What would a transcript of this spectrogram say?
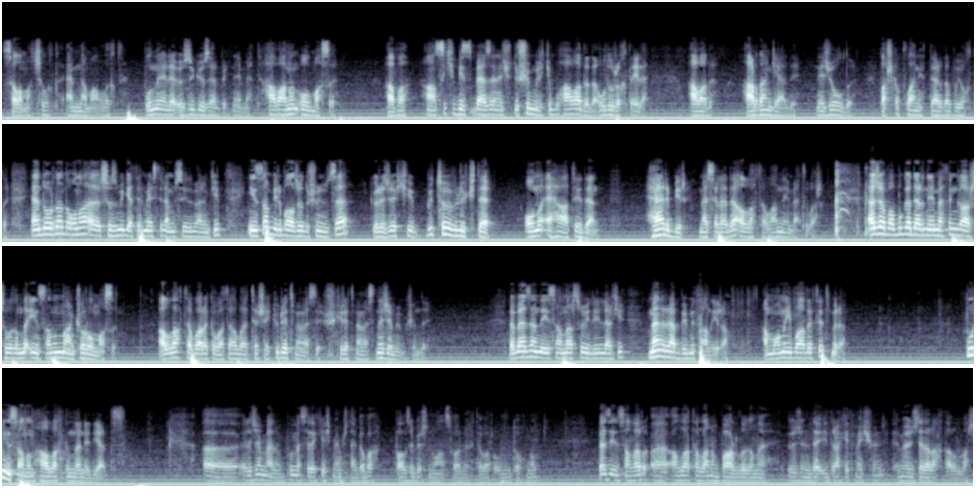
salamatçılıqdır, əminamanlıqdır. Bunun elə özü gözəl bir nemət. Havanın olması, Hava. Hansı ki biz bəzən heç düşünmürük ki, bu havadır da, uduruq da elə. Havadır. Hardan gəldi? Necə oldu? Başqa planetlərdə bu yoxdur. Yəni doğrudan da ona e, sözümü gətirmək istəyirəm Müseyid müəllim ki, insan bir balaca düşünsə, görəcək ki, bütövlükdə onu əhatə edən hər bir məsələdə Allah Taala'nın neməti var. Əcəba bu qədər nemətin qarşılığında insanın nankor olması, Allah Təbaraka və Teala'ya təşəkkür etməməsi, şükür etməməsi necə mümkündür? Və bəzən də insanlar söyləyirlər ki, mən Rəbbimi tanıyıram, amma ona ibadət etmirəm. Bu insanın halı haqqında nə deyərdiniz? Eləcə mənim, bu məsələ keçməmişdən qabaq balaca bir nüans var, nöqtə var, onu toxunum. Bəzi insanlar Allah Taala'nın varlığını özündə idrak etmək üçün möcüzələr axtarırlar.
